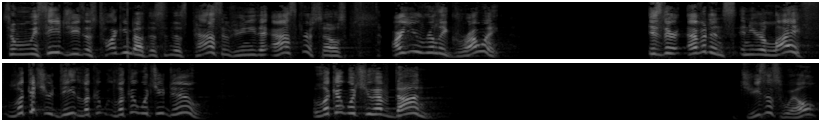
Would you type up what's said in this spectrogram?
So, when we see Jesus talking about this in this passage, we need to ask ourselves are you really growing? Is there evidence in your life? Look at your deed, look at, look at what you do. Look at what you have done. Jesus will.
